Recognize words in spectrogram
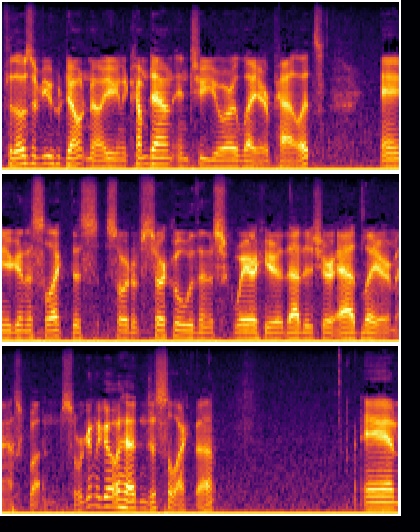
for those of you who don't know, you're going to come down into your layer palettes and you're going to select this sort of circle within a square here. That is your add layer mask button. So we're going to go ahead and just select that. And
